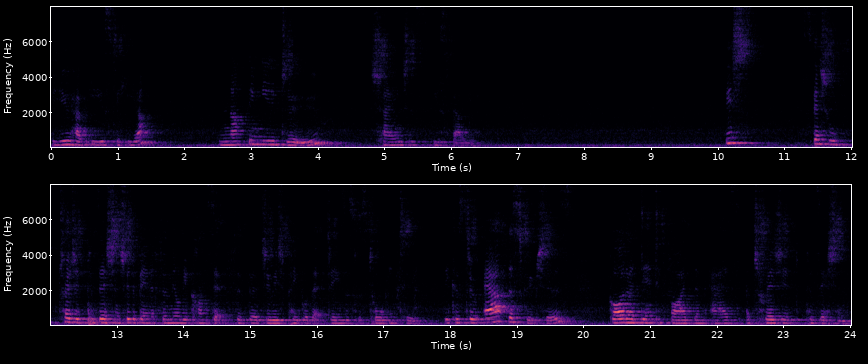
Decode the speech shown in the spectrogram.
Do you have ears to hear? Nothing you do changes this value. This special treasured possession should have been a familiar concept for the Jewish people that Jesus was talking to because throughout the scriptures, God identified them as a treasured possession.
